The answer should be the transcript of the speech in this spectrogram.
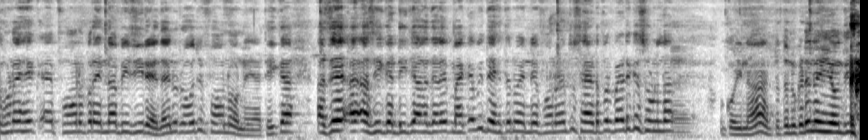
ਹੁਣ ਇਹ ਇਹ ਫੋਨ ਪਰ ਇੰਨਾ ਬਿਜ਼ੀ ਰਹਿੰਦਾ ਇਹਨੂੰ ਰੋਜ਼ ਫੋਨ ਆਉਨੇ ਆ ਠੀਕ ਆ? ਅਸੀਂ ਅ- ਅਸੀਂ ਗੱਡੀ ਚੱਲਦੇ ਵਾਲੇ ਮੈਂ ਕਿਹਾ ਵੀ ਦੇਖ ਤੈਨੂੰ ਇੰਨੇ ਫੋਨ ਆਉਂਦੇ ਤੂੰ ਸਾਈਡ ਪਰ ਬੈਠ ਕੇ ਸੁਣ ਲੈ। ਕੋਈ ਨਾ ਤੇ ਤੈਨੂੰ ਕਿਹੜੇ ਨਹੀਂ ਆਉਂਦੀ।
